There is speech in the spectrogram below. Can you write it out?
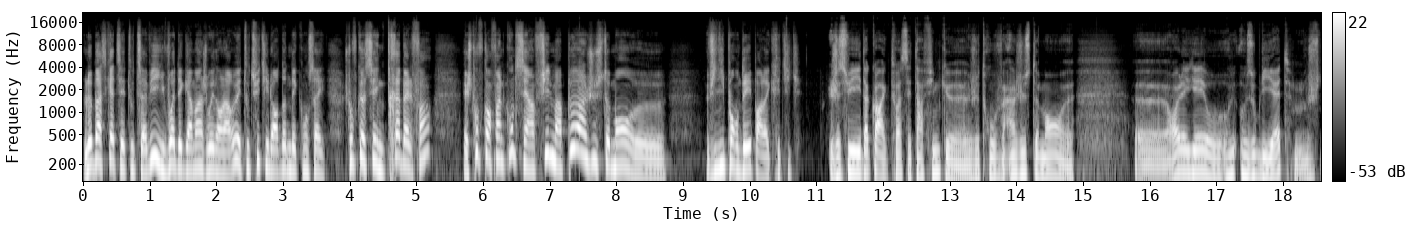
le basket, c'est toute sa vie. Il voit des gamins jouer dans la rue et tout de suite, il leur donne des conseils. Je trouve que c'est une très belle fin. Et je trouve qu'en fin de compte, c'est un film un peu injustement euh, vilipendé par la critique. Je suis d'accord avec toi, c'est un film que je trouve injustement euh, euh, relégué aux- aux oubliettes. Je-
